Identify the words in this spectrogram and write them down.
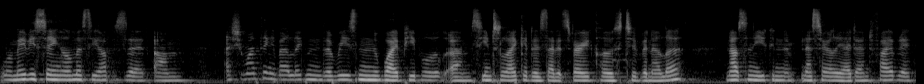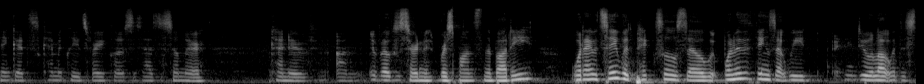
well, maybe saying almost the opposite. Um, actually, one thing about lignin, the reason why people um, seem to like it is that it's very close to vanilla. Not something you can necessarily identify, but I think it's chemically it's very close. It has a similar kind of um, evokes a certain response in the body. What I would say with pixels, though, one of the things that we I think do a lot with the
